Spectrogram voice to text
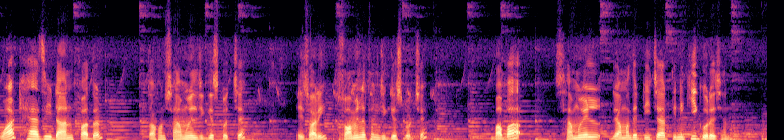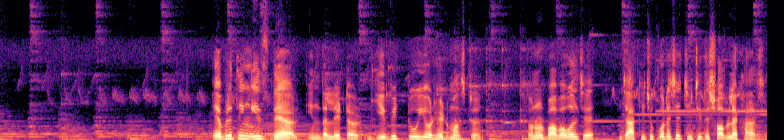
What has he done father তখন স্যামুয়েল জিজ্ঞেস করছে। এই সরি স্বামীনাথন জিজ্ঞেস করছে। বাবা, স্যামুয়েল যে আমাদের টিচার তিনি কি করেছেন? Everything is there in the letter give it to your headmaster তখন ওর বাবা বলছে যা কিছু করেছে চিঠিতে সব লেখা আছে।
